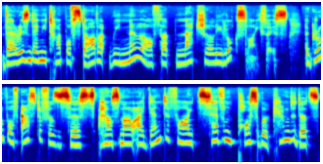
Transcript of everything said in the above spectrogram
There isn't any type of star that we know of that naturally looks like this. A group of astrophysicists has now identified seven possible candidates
